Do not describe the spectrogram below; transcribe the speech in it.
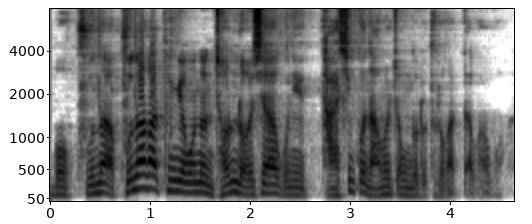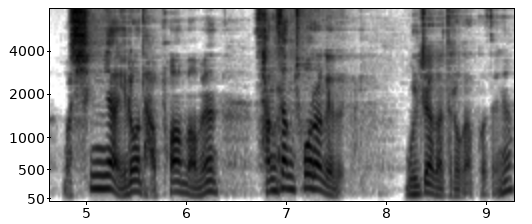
뭐 군화. 군화 같은 경우는 전 러시아군이 다 신고 남을 정도로 들어갔다고 하고, 뭐 식량, 이런 거 다 포함하면 상상 초월하게 물자가 들어갔거든요.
